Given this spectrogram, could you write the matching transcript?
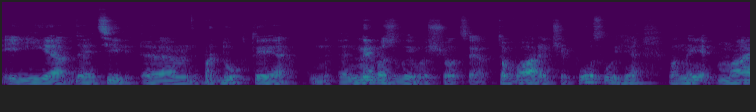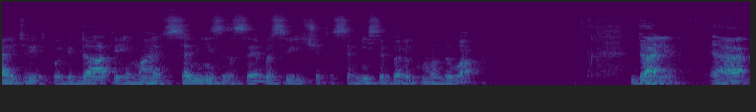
І е, ці е, продукти неважливо, що це товари чи послуги, вони мають відповідати і мають самі за себе свідчити, самі себе рекомендувати. Далі. Е,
